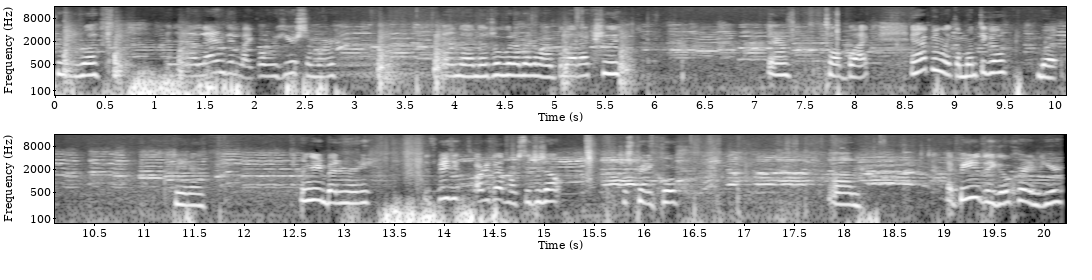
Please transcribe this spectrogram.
Pretty rough. And then I landed like over here somewhere. And then there's a little bit of my blood actually. There, it's all black. It happened like a month ago, but you know, I'm getting better already. It's basically already got my stitches out, which is pretty cool. Um, I painted the go-kart in here,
